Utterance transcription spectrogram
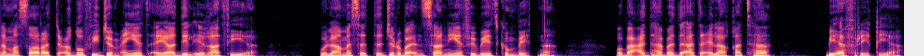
لما صارت عضو في جمعية أيادي الإغاثية ولامست تجربة إنسانية في بيتكم بيتنا وبعدها بدأت علاقتها بأفريقيا.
